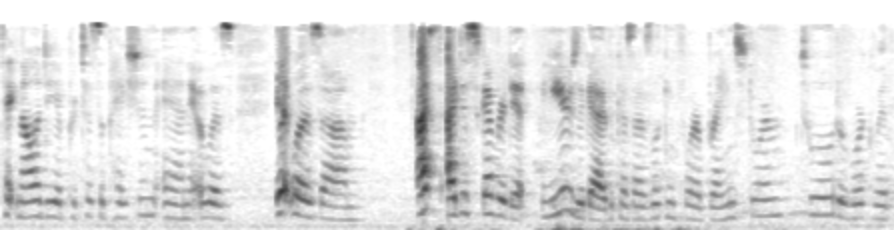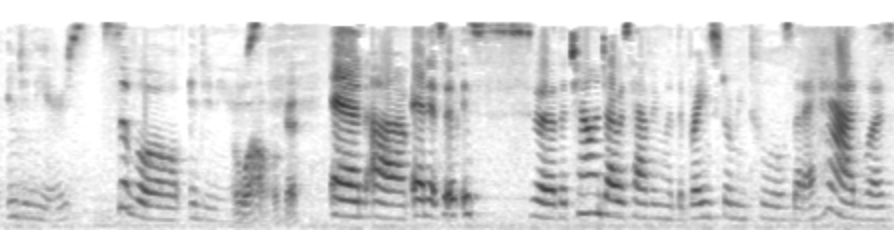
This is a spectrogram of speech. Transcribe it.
technology of participation, and it was it was. Um, I, I, discovered it years ago because I was looking for a brainstorm tool to work with engineers, civil engineers. Oh wow! Okay and um, and it's it's uh, the challenge I was having with the brainstorming tools that I had was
